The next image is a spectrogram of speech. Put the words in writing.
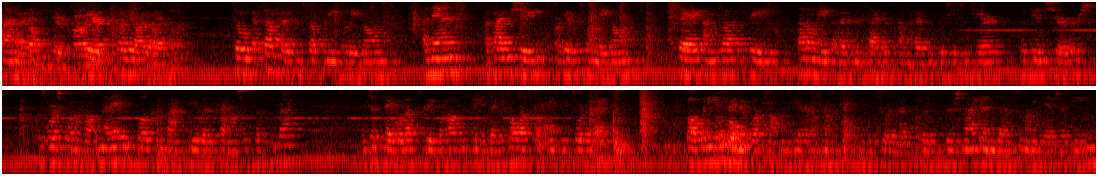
and I it's, here. here, well, they are there. So it's that housing stuff we need to lead on. And then, if I was you, or whoever's going to lead on say, I'm glad to see, not only is the housing executive and the housing associations here, but the insurers, because what's going to happen, and they will come back to you with the financial assistance act, and just say, well, that's good, we're having this meeting today, because all that stuff needs to be sorted out. But we need to find out what's happening here in terms of getting people sorted out, because there's now getting down so many days routine,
